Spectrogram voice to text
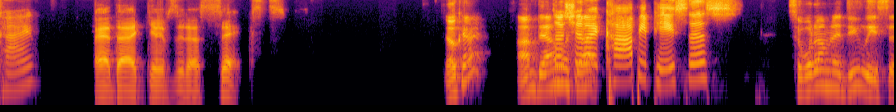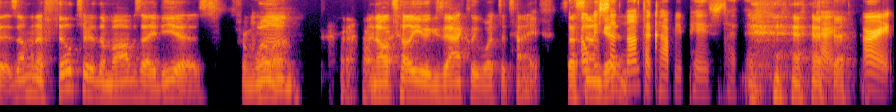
Okay, and that gives it a six. Okay. I'm down so with should that. I copy paste this? So what I'm going to do, Lisa, is I'm going to filter the mob's ideas from Mhm. Willem, and I'll tell you exactly what to type. Does that Oh, we sound said not to copy paste, I think. Okay, all right.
